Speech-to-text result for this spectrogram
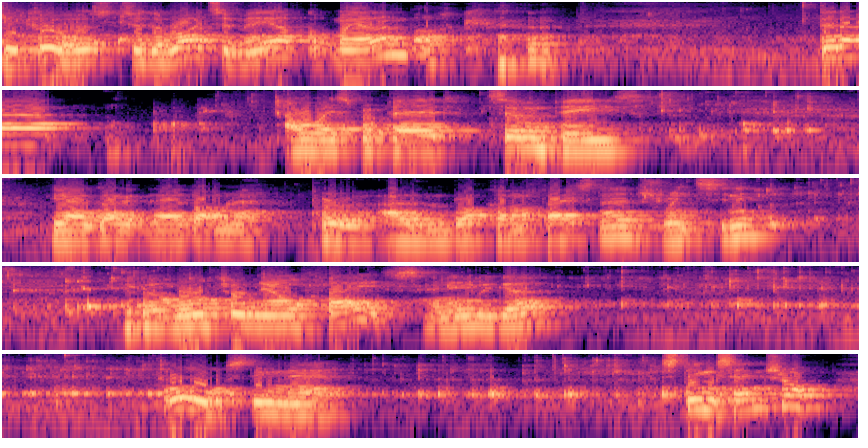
Because to the right of me, I've got my alum block. Ta-da! Always prepared. Seven P's. Yeah, I got it there, but I'm gonna put an alum block on my face now, just rinsing it. A bit of water on the old face, and here we go. Oh, sting there. Sting Central.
